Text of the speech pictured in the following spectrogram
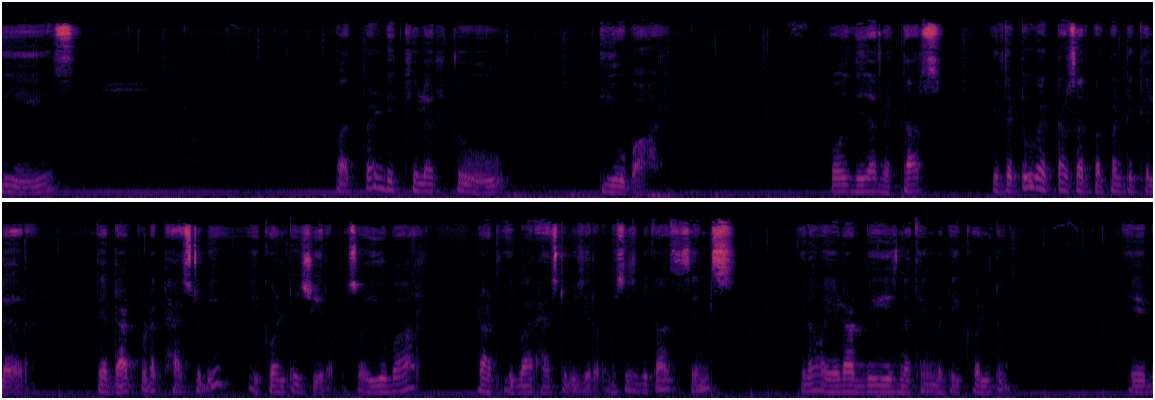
is perpendicular to u bar, suppose these are vectors. If the two vectors are perpendicular, their dot product has to be equal to 0. So, u bar dot v bar has to be 0. This is because since you know a dot b is nothing but equal to ab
